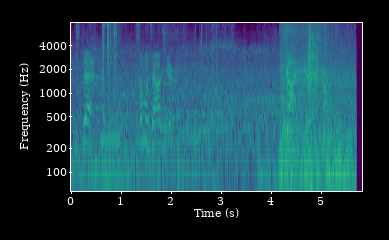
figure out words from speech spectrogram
He's dead. Someone's out here. God!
